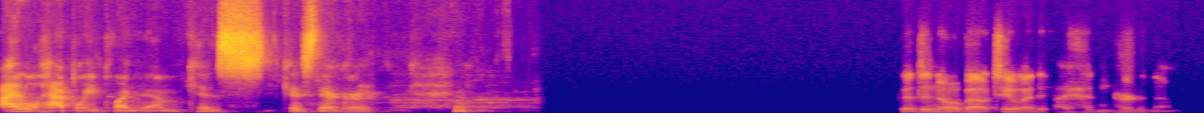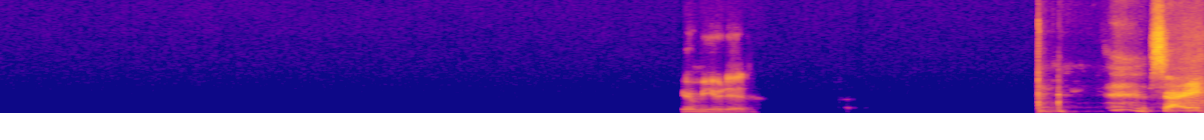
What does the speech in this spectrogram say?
I will happily plug them because because they're great. Good to know about too. I, I hadn't heard of them. You're muted. sorry,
